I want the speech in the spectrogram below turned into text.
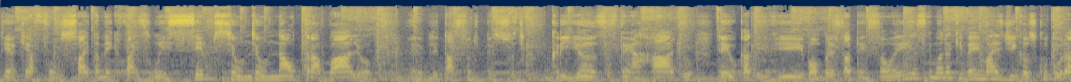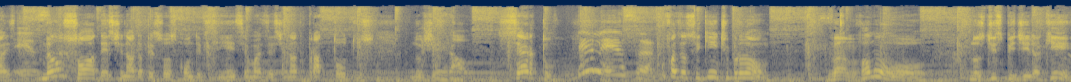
Tem aqui a FUNSAI também, que faz um excepcional trabalho. é, Reabilitação de pessoas, de crianças. Tem a rádio, tem o KDV. Vamos prestar atenção aí. E semana que vem, mais dicas culturais. Exato. Não só destinado a pessoas com deficiência, mas destinado para todos no geral. Certo? beleza Vamos fazer o seguinte, Brunão. Vamos. Vamos nos despedir aqui.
